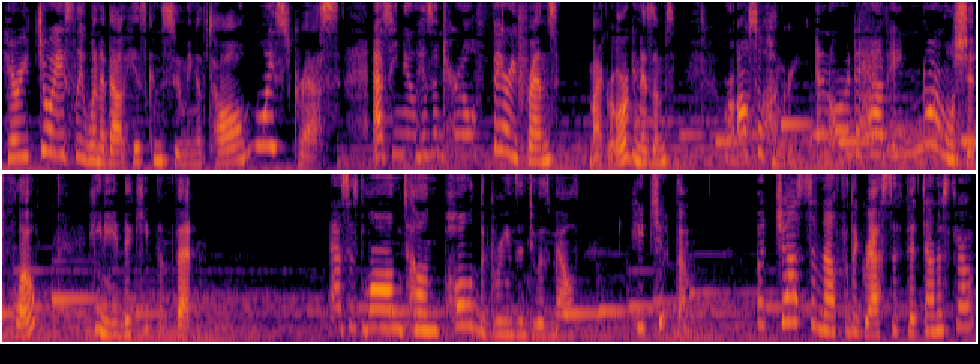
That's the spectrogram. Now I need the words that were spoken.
Harry joyously went about his consuming of tall, moist grass, as he knew his internal fairy friends, microorganisms, were also hungry, and in order to have a normal shit flow, he needed to keep them fed. As his long tongue pulled the greens into his mouth, he chewed them, but just enough for the grass to fit down his throat.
